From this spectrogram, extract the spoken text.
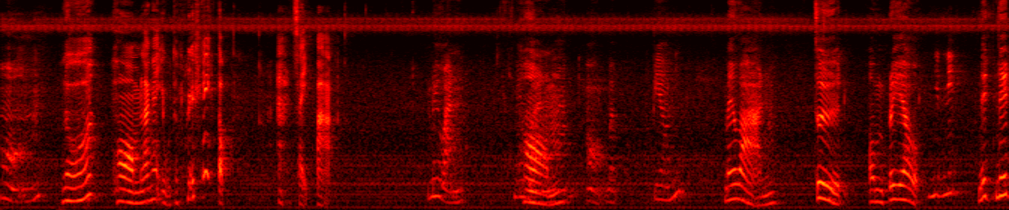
หอมเหรอ หอมแล้วไงอยู่ทำไมตกอะใส่ปาก ไม่หวานไม่หวาอนมออกแบบเปรี้ยวนิดไม่หวาน จืด อมเปรี้ยว นิดนิดนิดนิด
